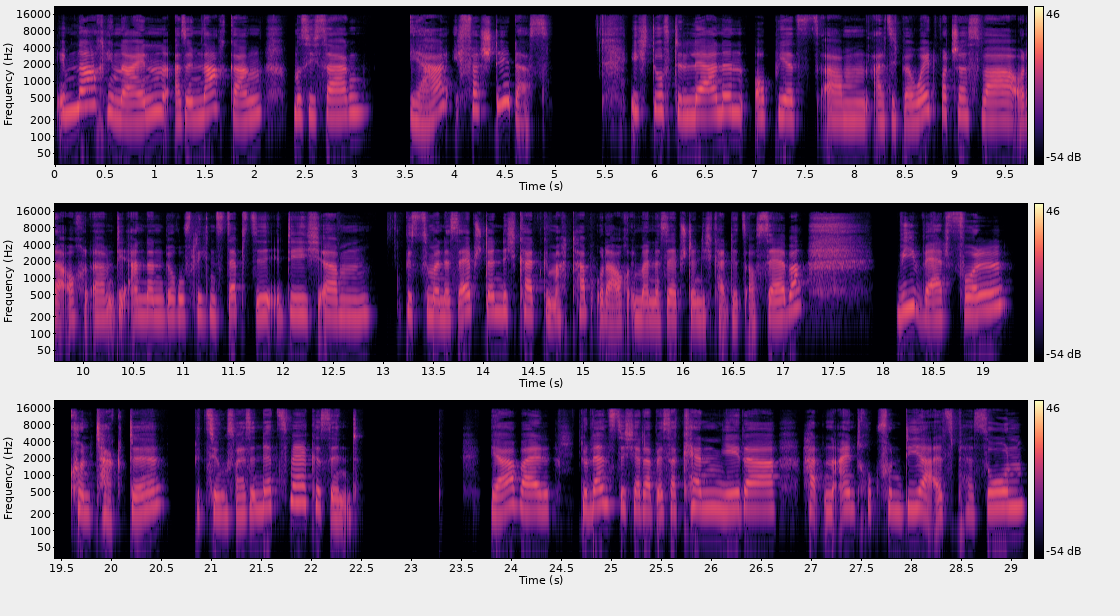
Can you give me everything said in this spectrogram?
Im Nachhinein, also im Nachgang, muss ich sagen, ja, ich verstehe das. Ich durfte lernen, ob jetzt, ähm, als ich bei Weight Watchers war oder auch ähm, die anderen beruflichen Steps, die, die ich ähm, bis zu meiner Selbstständigkeit gemacht habe oder auch in meiner Selbstständigkeit jetzt auch selber, wie wertvoll Kontakte bzw. Netzwerke sind. Ja, weil du lernst dich ja da besser kennen, jeder hat einen Eindruck von dir als Person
